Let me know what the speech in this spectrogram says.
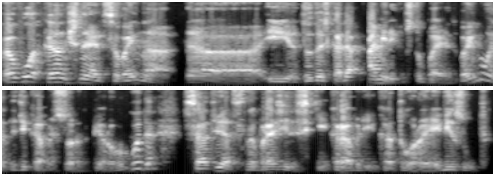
Вот, когда начинается война, э, и, то есть, когда Америка вступает в войну, это декабрь 1941 года, соответственно, бразильские корабли, которые везут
